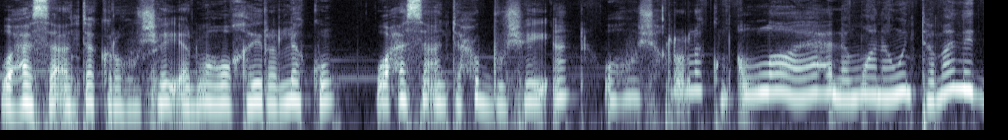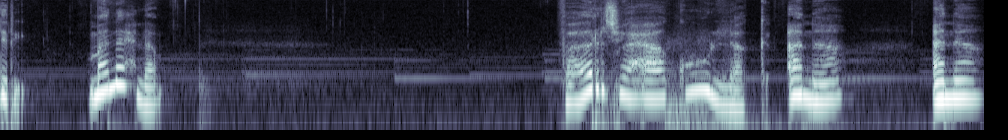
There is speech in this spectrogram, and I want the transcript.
وعسى أن تكرهوا شيئا وهو خير لكم وعسى أن تحبوا شيئا وهو شر لكم. الله يعلم وأنا وأنت ما ندري ما نعلم. فأرجع أقول لك أنا أنا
